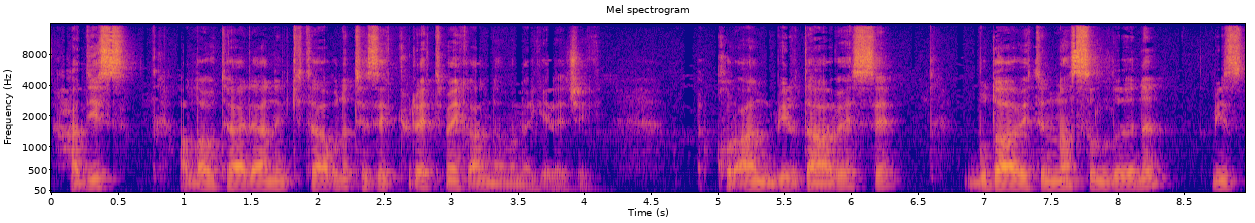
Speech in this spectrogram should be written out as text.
hadis Allahu Teala'nın kitabını tezekkür etmek anlamına gelecek. Kur'an bir davetse bu davetin nasıllığını biz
